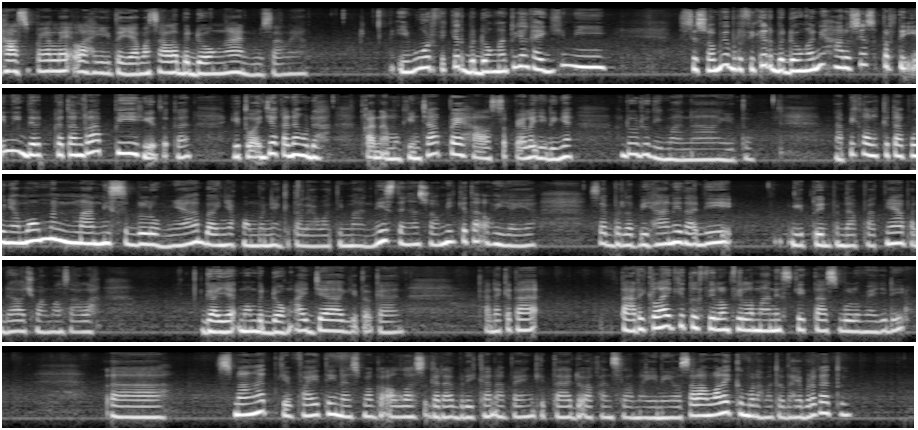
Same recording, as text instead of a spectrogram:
Hal sepele lah gitu ya masalah bedongan misalnya. Ibu berpikir bedongan tuh yang kayak gini. Si suami berpikir bedongannya harusnya seperti ini biar kelihatan rapi gitu kan. Itu aja kadang udah karena mungkin capek hal sepele jadinya aduh aduh gimana? gitu tapi kalau kita punya momen manis sebelumnya banyak momen yang kita lewati manis dengan suami kita oh iya ya saya berlebihan nih tadi gituin pendapatnya padahal cuma masalah gaya membedong aja gitu kan. Karena kita tarik lagi tuh film-film manis kita sebelumnya. Jadi uh, semangat keep fighting dan semoga Allah segera berikan apa yang kita doakan selama ini. Wassalamualaikum warahmatullahi wabarakatuh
